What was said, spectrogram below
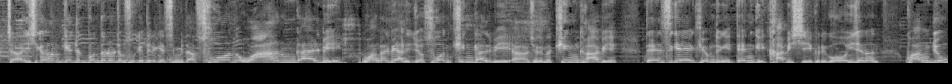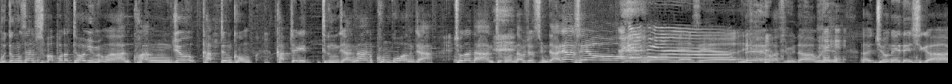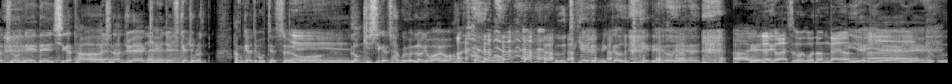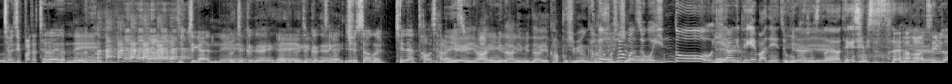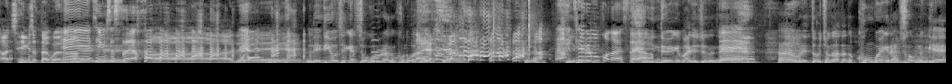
자, 이 시간 함께 해줄 분들을 좀 소개해 드리겠습니다. 수원 왕갈비. 왕갈비 아니죠. 수원 퀸갈비. 아, 죄송합니다. 퀸가비. 댄스계의 귀염둥이 땡귀 가비씨. 그리고 이제는 광주 무등산 수박보다 더 유명한 광주 갑등콩. 갑자기 등장한 콩고왕자. 조나단 두 분 나오셨습니다. 안녕하세요. 안녕하세요. 네, 반갑습니다. 우리 에덴 씨가 존 에덴 씨가 다, 어, 지난주에 네. 개인적인 스케줄을 함께하지 못했어요. 예, 예, 럭키 씨가 자꾸 연락이 와요. 하고 싶다고. 어떻게 해야 됩니까? 어떻게 해야 돼요? 예. 아, 연락이 왔, 오- 오던가요? 예, 예, 아, 예. 정식 바짝 찾아야겠네. 아, 쉽지가 않네. 어쨌거냐, 예, 어쨌거냐. 제가 예. 출석을 최대한 더 예, 잘하겠습니다. 예, 아닙니다, 예. 아닙니다. 예, 바쁘시면 근데. 오셔가지고 인도 예. 이야기 되게 많이 해주고 예, 가셨어요. 예. 되게 재밌었어요. 아, 예. 재밌, 아, 재밌었다고요, 누나? 네, 예, 재밌었어요. 아, 네. 레디오 세계 속으로라는 코너가 생겼어요. 그래, 인도- 새로운 코너였어요. 인도 얘기 많이 해줬는데 네. 아, 우리 또 조나단은 콩고 얘기를 할 수가 없는 게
